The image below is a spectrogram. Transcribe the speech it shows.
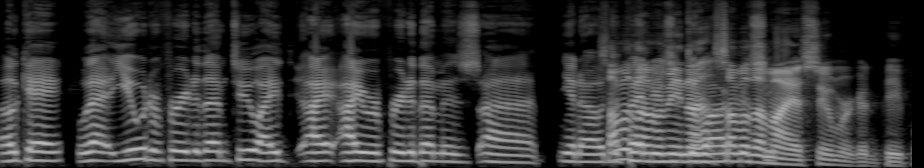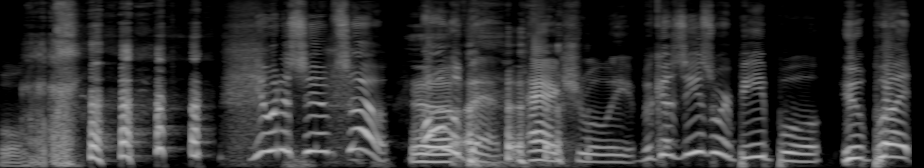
okay, that you would refer to them to, I I, I refer to them as uh, you know, Some of them, I mean, of uh, some of them. I assume are good people. You would assume so. Yeah. All of them, actually. Because these were people who put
